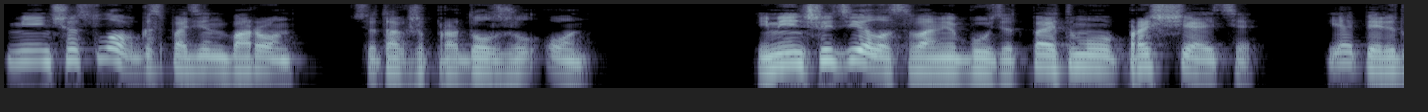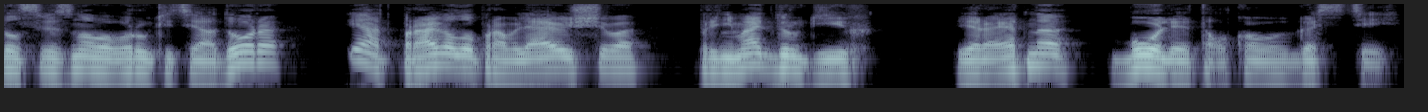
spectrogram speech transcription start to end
«Меньше слов, господин барон», — все так же продолжил он. «И меньше дела с вами будет, поэтому прощайте». Я передал связного в руки Теодора и отправил управляющего принимать других, вероятно, более толковых гостей.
